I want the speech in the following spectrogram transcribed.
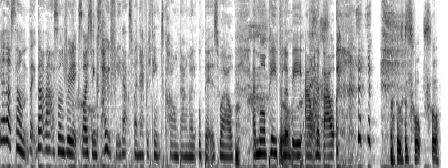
Yeah, that sounds that, that sounds really exciting because hopefully that's when everything's calmed down a little bit as well, and more people will be out and about. Let's hope so.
